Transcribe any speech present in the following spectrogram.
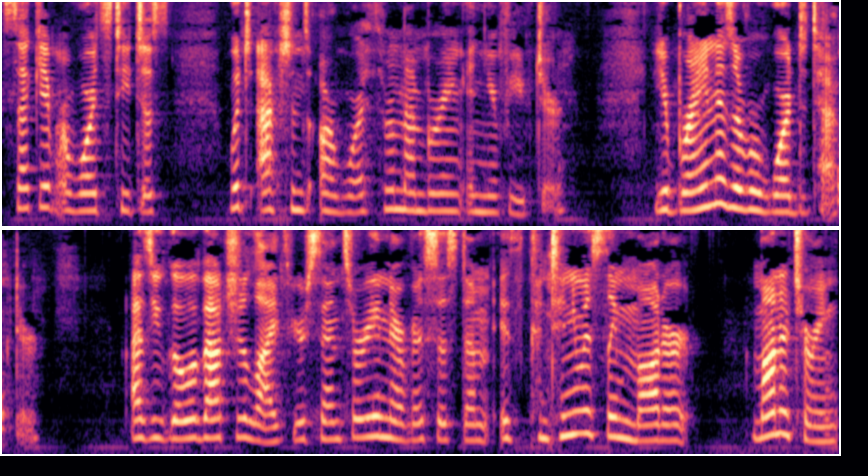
Second, rewards teach us which actions are worth remembering in your future. Your brain is a reward detector. As you go about your life, your sensory nervous system is continuously moder- monitoring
